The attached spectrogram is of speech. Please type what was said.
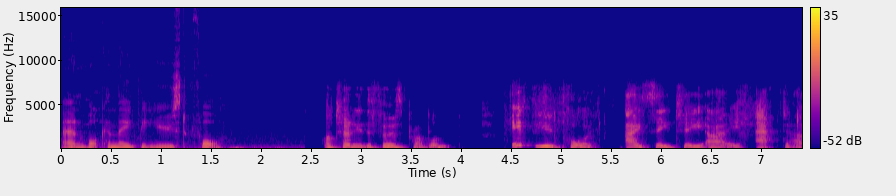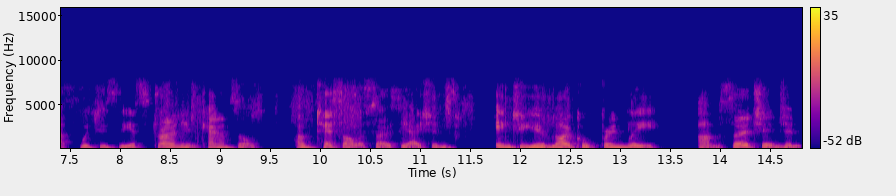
and what can they be used for? I'll tell you the first problem. If you put ACTA, ACTA, which is the Australian Council of TESOL Associations, into your local friendly um, search engine,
